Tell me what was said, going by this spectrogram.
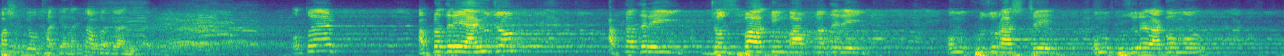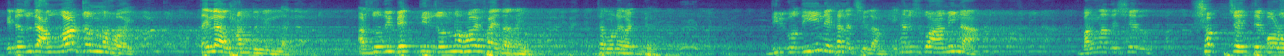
পাশে কেউ থাকে না, এটা আমরা জানি। অতএব আপনাদের এই আয়োজন, আপনাদের এই জজবা কিংবা আপনাদের এই অমুক হুজুর আসছে, অমুক হুজুরের আগমন, এটা যদি আল্লাহর জন্য হয়, তাইলে আলহামদুলিল্লাহ। আর যদি ব্যক্তির জন্য হয়, ফায়দা নেই, এটা মনে রাখবেন। দীর্ঘদিন এখানে ছিলাম, এখানে শুধু আমি না, বাংলাদেশের সবচাইতে বড়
